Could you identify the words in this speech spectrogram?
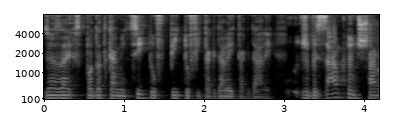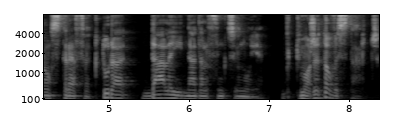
związanych z podatkami CIT-ów, PIT-ów itd., itd., żeby zamknąć szarą strefę, która dalej nadal funkcjonuje. Być może to wystarczy.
